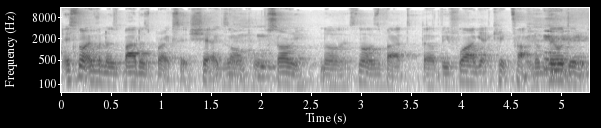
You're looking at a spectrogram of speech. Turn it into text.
it's not even as bad as Brexit. Shit example. Sorry, no, it's not as bad. Uh, before I get kicked out of the building,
